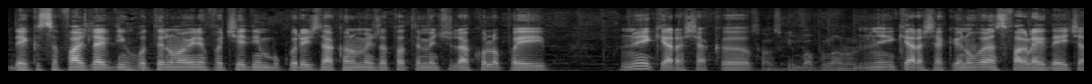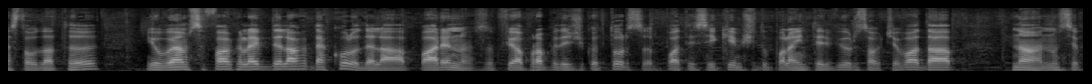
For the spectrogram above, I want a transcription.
Decât să faci live din hotel, mai bine făceai din București dacă nu mergi la toate meciurile acolo, păi nu e chiar așa că S-au schimbat planul. nu e chiar așa că eu nu voiam să fac live de aici asta odată. Eu voiam să fac live de la de acolo, de la arenă, să fiu aproape de jucători, să poate să-i chem și după la interviuri sau ceva, dar na, nu se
